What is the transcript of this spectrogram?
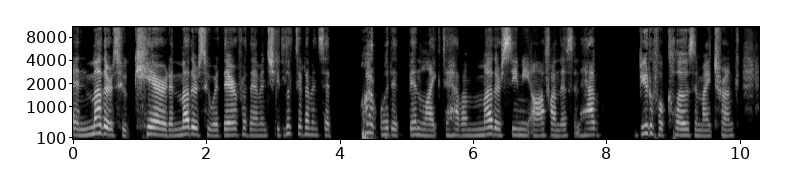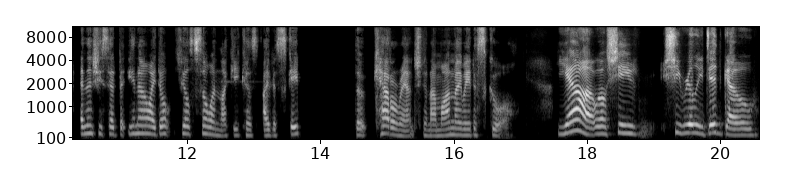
and mothers who cared and mothers who were there for them. And she looked at them and said, What would it have been like to have a mother see me off on this and have beautiful clothes in my trunk? And then she said, But you know, I don't feel so unlucky because I've escaped the cattle ranch and I'm on my way to school. Yeah, well she she really did go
